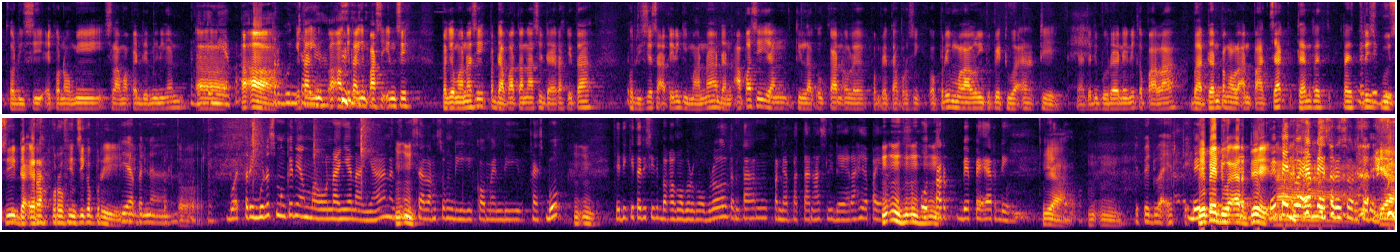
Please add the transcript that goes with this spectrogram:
kondisi ekonomi selama pandemi ini kan. Agak ini ya, Pak, eh, terguncang kita ingin ya. eh, kita ingin pastiin sih bagaimana sih pendapatan asli daerah kita kondisi saat ini gimana dan apa sih yang dilakukan oleh pemerintah Provinsi Kepri melalui BP2RD. Ya, jadi Bu Reni ini kepala Badan Pengelolaan Pajak dan Ret- Retribusi Daerah Provinsi Kepri. Iya benar. Betul. Oke. Buat Tribuners mungkin yang mau nanya-nanya nanti bisa langsung di komen di Facebook. Mm-mm. Jadi kita di sini bakal ngobrol-ngobrol tentang pendapatan asli daerah ya Pak ya, seputar BPRD. Iya. mm-mm. BP2RT. BP2RD. Nah. BP2RD, sorry sorry sorry. Ya.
